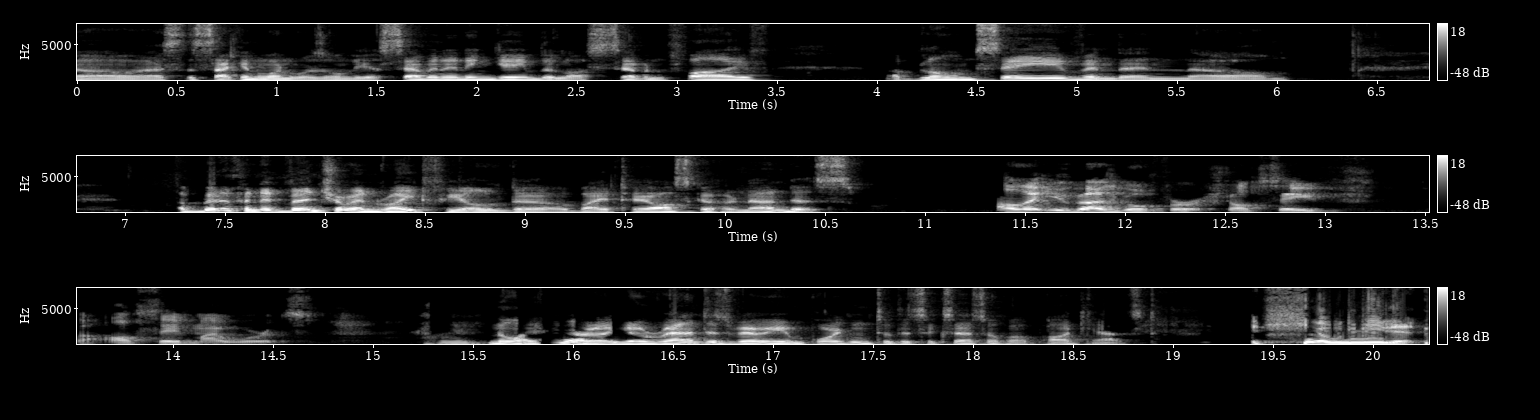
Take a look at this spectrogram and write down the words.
Uh, as the second one was only a seven inning game, they lost 7 5, a blown save, and then um, a bit of an adventure in right field uh, by Teoscar Hernandez. I'll let you guys go first. I'll save I'll save my words. No, I think our, your rant is very important to the success of our podcast. Yeah, we need it.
